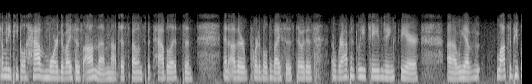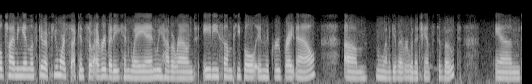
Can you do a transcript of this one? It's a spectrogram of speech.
so many people have more devices on them, not just phones but tablets and and other portable devices. So it is a rapidly changing sphere. Uh, we have lots of people chiming in. Let's give a few more seconds so everybody can weigh in. We have around 80 some people in the group right now. Um, we want to give everyone a chance to vote. And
